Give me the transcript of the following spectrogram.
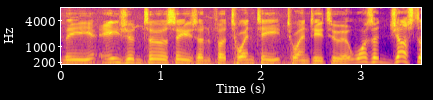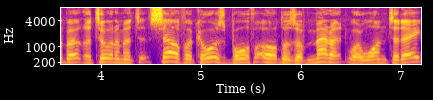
the Asian Tour season for 2022. It wasn't just about the tournament itself, of course. Both orders of merit were won today.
